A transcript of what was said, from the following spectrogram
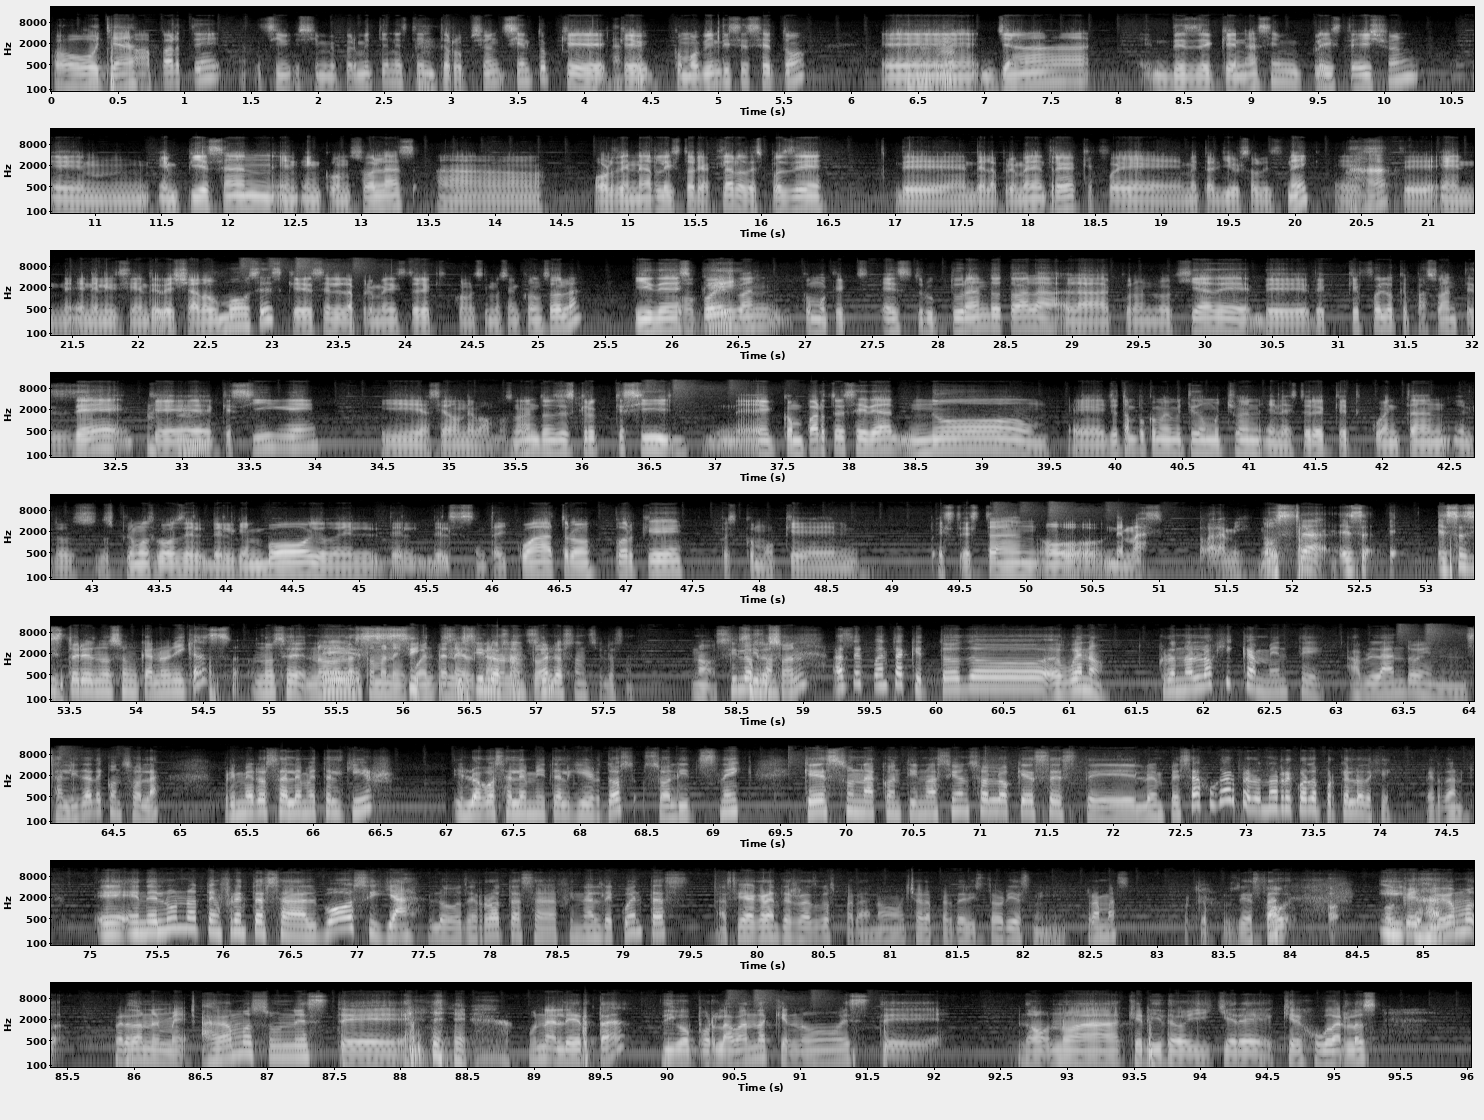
Oh, ya. Aparte, si, si me permiten esta interrupción, siento que, que, como bien dice Seto, eh, ya desde que nace en PlayStation, em, empiezan en, en consolas a ordenar la historia. Claro, después de, de, de la primera entrega que fue Metal Gear Solid Snake, este, en, en el incidente de Shadow Moses, que es la primera historia que conocimos en consola. Y después van como que estructurando toda la, la cronología de, qué fue lo que pasó antes de, qué sigue y hacia dónde vamos, ¿no? Entonces creo que sí, eh, comparto esa idea. No, eh, yo tampoco me he metido mucho en, en la historia que te cuentan en los, los primeros juegos del, del Game Boy o del, del, del 64, porque pues como que est- están o de más para mí. ¿no? O sea, esa- esas historias no son canónicas, no se, no Eh, las toman en sí, cuenta en sí, el sí lo canon son, actual. Sí lo son, sí lo son. No, sí lo ¿Sí son. lo son? Haz de cuenta que todo, eh, bueno, cronológicamente hablando en salida de consola, primero sale Metal Gear y luego sale Metal Gear 2 Solid Snake, que es una continuación, solo que es este, lo empecé a jugar, pero no recuerdo por qué lo dejé, perdón. Eh, en el 1 te enfrentas al boss y ya, lo derrotas a final de cuentas, así a grandes rasgos para no echar a perder historias ni tramas, porque pues ya está. O- o- Y- ok, ajá. hagamos, perdónenme, hagamos un este, una alerta, digo, por la banda que no, este, no, no ha querido y quiere, quiere jugarlos.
